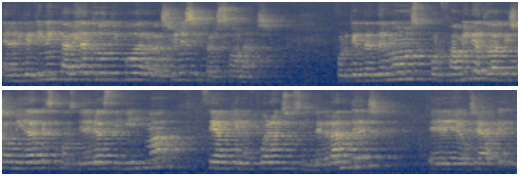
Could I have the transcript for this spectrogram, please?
en el que tienen cabida todo tipo de relaciones y personas. Porque entendemos por familia toda aquella unidad que se considera a sí misma, sean quienes fueran sus integrantes, eh, o sea, eh,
